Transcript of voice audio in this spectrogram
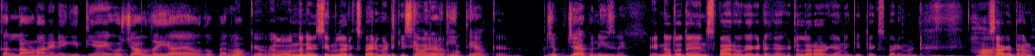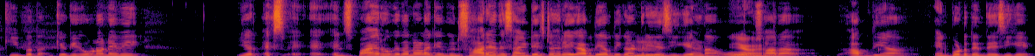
ਕੱਲਾ ਉਹਨਾਂ ਨੇ ਨਹੀਂ ਕੀਤੀਆਂ ਇਹ ਕੁਝ ਚੱਲਦਾ ਹੀ ਆਇਆ ਉਦੋਂ ਪਹਿਲਾਂ। ਓਕੇ ਉਹਨਾਂ ਨੇ ਵੀ ਸਿਮਿਲਰ ਐਕਸਪੈਰੀਮੈਂਟ ਕੀਤਾ ਹੋਇਆ। ਓਕੇ। ਓਕੇ ਜਪ ਜੈਪਨੀਜ਼ ਨੇ। ਇਹਨਾਂ ਤੋਂ ਤਾਂ ਇਨਸਪਾਇਰ ਹੋ ਗਿਆ ਕਿ ਹਿਟਲਰ ਆ ਗਿਆ ਨੇ ਕੀਤੇ ਐਕਸਪੈਰੀਮੈਂਟ ਹੋ ਸਕਦਾ ਕੀ ਪਤਾ? ਕਿਉਂਕਿ ਉਹਨਾਂ ਨੇ ਵੀ ਯਾਰ ਇਨਸਪਾਇਰ ਹੋ ਕੇ ਤਾਂ ਲਾਲਾ ਕਿਉਂਕਿ ਸਾਰਿਆਂ ਦੇ ਸਾਇੰਟਿਸਟ ਹਰੇਕ ਆਪਦੀ ਆਪਦੀ ਕੰਟਰੀ ਦੇ। ਸੀਗੇ ਹਨਾ? ਉਹ. ਸਾਰਾ ਆਪਦੀਆਂ ਇਨਪੁਟ ਦਿੰਦੇ ਸੀਗੇ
